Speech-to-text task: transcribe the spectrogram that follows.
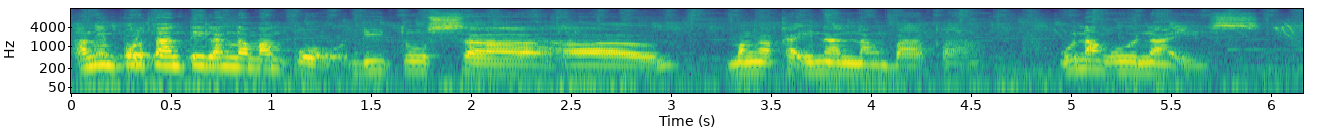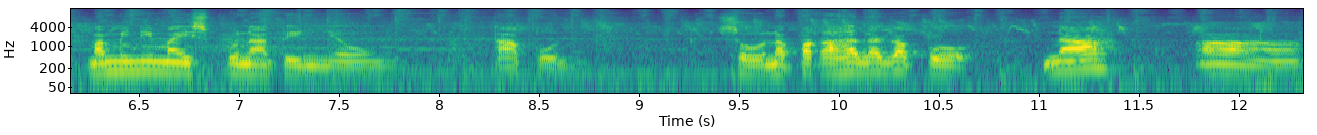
Ang importante lang naman po dito sa ah, mga kainan ng baka, unang-una is ma-minimize po natin yung tapon. So napakahalaga po na ah,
